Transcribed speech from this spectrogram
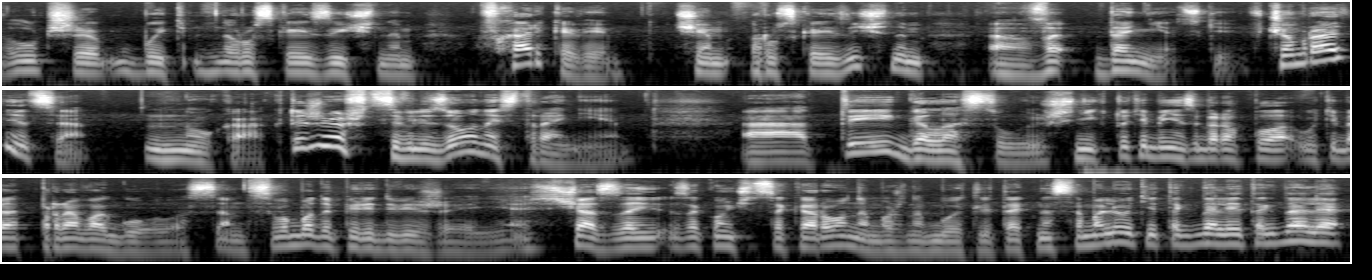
лучше быть русскоязычным в Харькове, чем русскоязычным а, в Донецке. В чем разница? Ну как, ты живешь в цивилизованной стране, ты голосуешь, никто тебе не забирал у тебя право голоса, свобода передвижения. Сейчас за, закончится корона, можно будет летать на самолете и так далее, и так далее.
